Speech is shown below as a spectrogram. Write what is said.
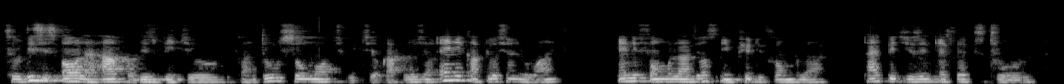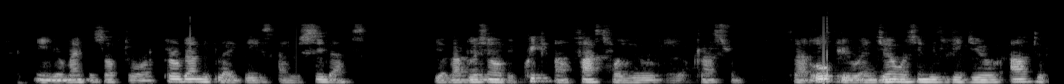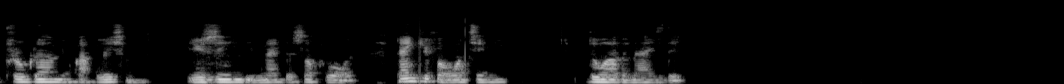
So this is all I have for this video. You can do so much with your calculation. Any calculation you want, any formula, just input the formula, type it using FX tool in your Microsoft Word, program it like this, and you see that your calculation will be quick and fast for you in your classroom. So I hope you enjoy watching this video, how to program your calculations using the Microsoft Word. Thank you for watching. Do have a nice day.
